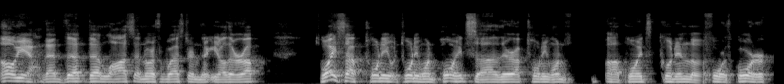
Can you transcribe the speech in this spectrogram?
Oh yeah, that that that loss at Northwestern. You know they're up twice up 20, 21 points. Uh, they're up twenty one uh, points going into the fourth quarter,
